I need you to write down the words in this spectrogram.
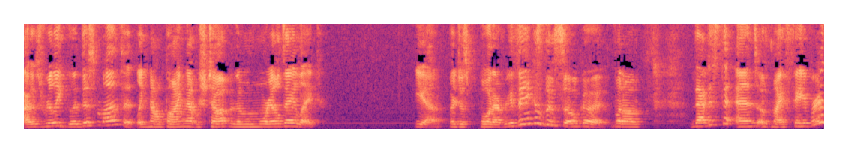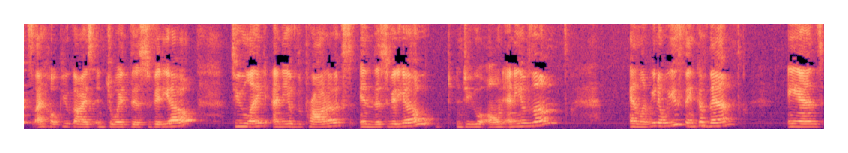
I was really good this month at, like, not buying that much stuff. And then Memorial Day, like, yeah, I just bought everything because they're so good. But, um, that is the end of my favorites. I hope you guys enjoyed this video. Do you like any of the products in this video? Do you own any of them? And let me know what you think of them. And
